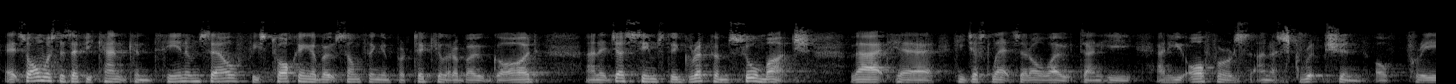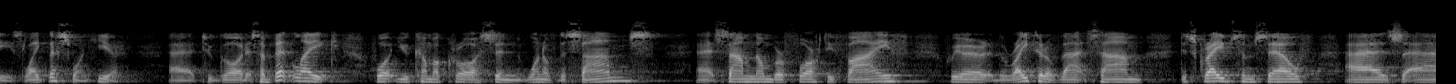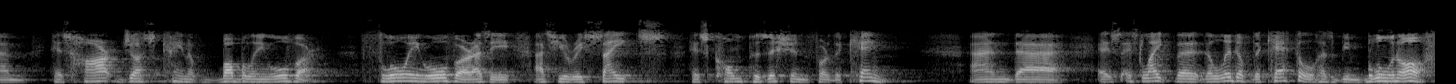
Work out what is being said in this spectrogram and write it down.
It's almost as if he can't contain himself. He's talking about something in particular about God, and it just seems to grip him so much that uh, he just lets it all out and he and he offers an ascription of praise like this one here uh, to God. It's a bit like what you come across in one of the Psalms, uh, Psalm number 45, where the writer of that Psalm describes himself as um, his heart just kind of bubbling over, flowing over as he, as he recites his composition for the king. And uh, it's, it's like the, the lid of the kettle has been blown off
